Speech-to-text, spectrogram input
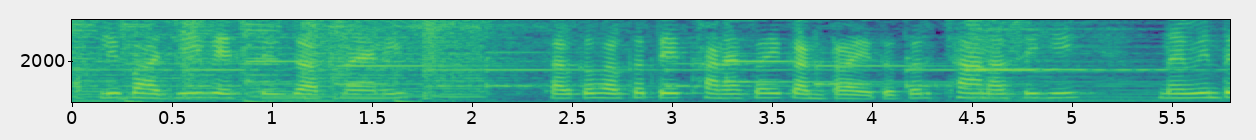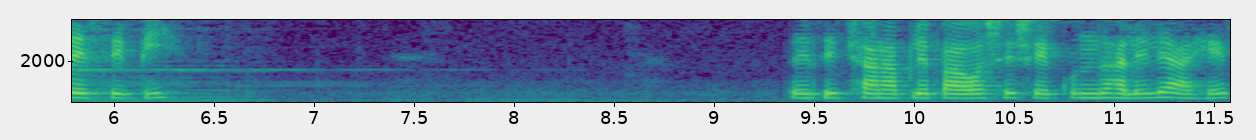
आपली भाजी वेस्टेज जात नाही आणि सारखं सारखं ते खाण्याचाही कंटाळा येतो. तर छान अशी ही नवीन रेसिपी तर इथे छान आपले पाव असे शेकून झालेले आहेत.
